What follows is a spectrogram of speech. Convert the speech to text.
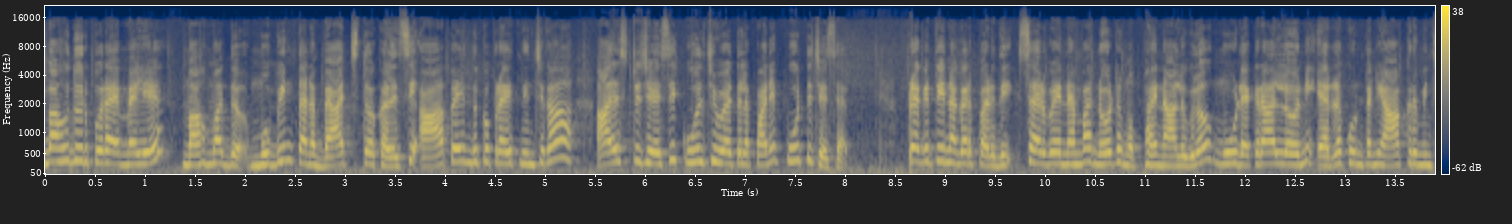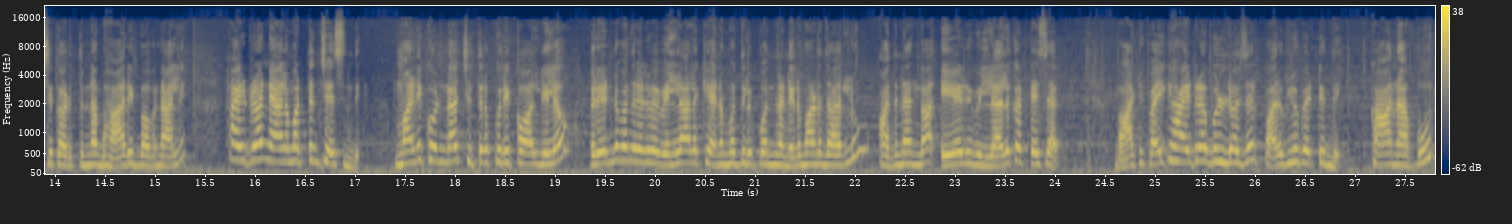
బహదూర్పుర ఎమ్మెల్యే మహమ్మద్ ముబిన్ తన బ్యాచ్తో కలిసి ఆపేందుకు ప్రయత్నించగా అరెస్టు చేసి కూల్చివేతల పని పూర్తి చేశారు. ప్రగతి నగర్ పరిధి. సర్వే నెంబర్ నూట ముప్పై నాలుగులో మూడెకరాల్లోని ఎర్రకుంటని ఆక్రమించి కడుతున్న భారీ భవనాల్ని హైడ్రా నేలమట్టం చేసింది. మణికొండ చిత్రపురి కాలనీలో రెండు వందల ఇరవై విల్లాలకి అనుమతులు పొందిన నిర్మాణదారులు అదనంగా ఏడు విల్లాలు కట్టేశారు. వాటిపైకి హైడ్రా బుల్డోజర్ పరుగులు పెట్టింది. ఖానాపూర్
